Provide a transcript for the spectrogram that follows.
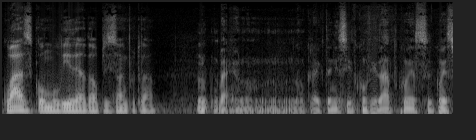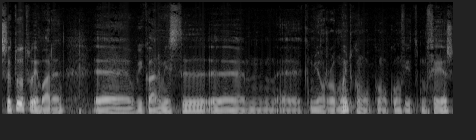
quase como líder da oposição em Portugal? Hum, Bem, eu não, não creio que tenha sido convidado com esse, com esse estatuto, embora eh, o Economist, eh, eh, que me honrou muito com, com o convite que me fez,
